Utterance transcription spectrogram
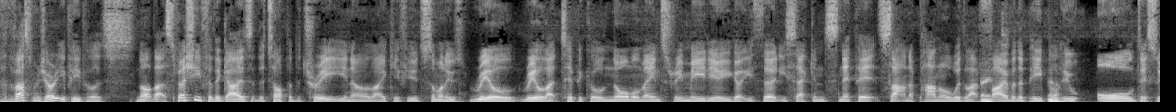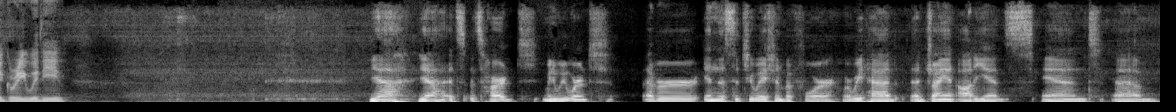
for the vast majority of people, it's not that, especially for the guys at the top of the tree. You know, like if you're someone who's real, real, like typical normal mainstream media, you got your 30 second snippet, sat on a panel with like right. five other people yeah. who all disagree with you. Yeah, yeah, it's it's hard. I mean, we weren't ever in this situation before where we had a giant audience and um,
